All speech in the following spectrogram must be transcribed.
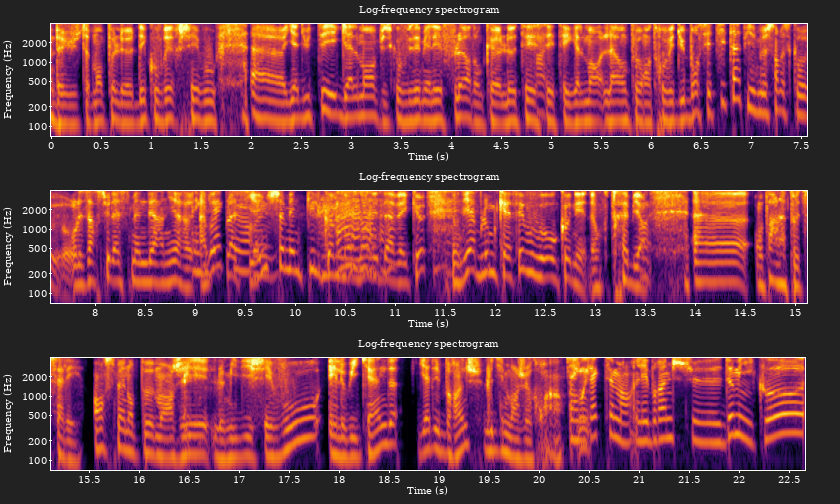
Eh Ben justement, on peut le découvrir chez vous. Euh, Il y a du thé également, puisque vous aimez les fleurs, donc euh, le thé, c'est également là, on peut en trouver du bon. C'est Titap, il me semble, parce qu'on les a reçus la semaine dernière à votre Exactement, place. Il y a une semaine pile comme maintenant, on était avec eux. On dit à Bloom Café, vous vous on connaît, donc très bien. Ouais. Euh, on parle un peu de salé. En semaine, on peut manger le midi chez vous et le week-end, il y a des brunchs le dimanche, je crois. hein. Exactement. Les brunchs euh, dominicaux,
